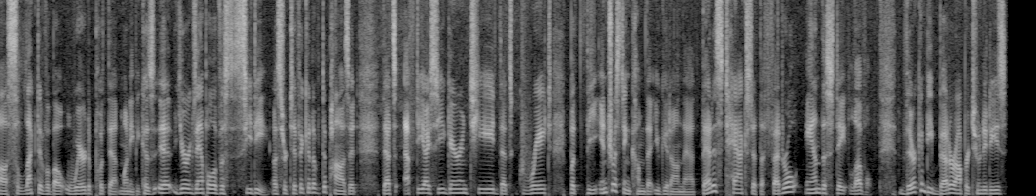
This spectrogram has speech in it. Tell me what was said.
uh, selective about where to put that money. Because it, your example of a CD, a certificate of deposit, that's FDIC guaranteed, that's great. But the interest income that you get on that, that is taxed at the federal and the state level. There can be better opportunities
